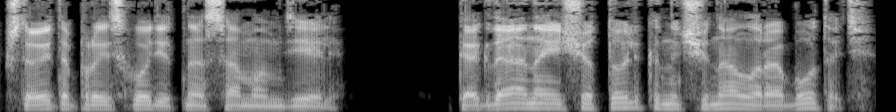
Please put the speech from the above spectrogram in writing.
Что это происходит на самом деле. Когда она еще только начинала работать,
